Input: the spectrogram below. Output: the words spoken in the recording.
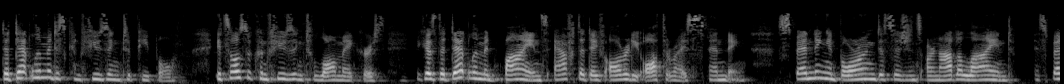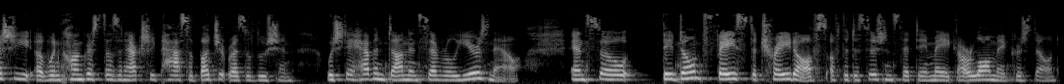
the debt limit is confusing to people. It's also confusing to lawmakers because the debt limit binds after they've already authorized spending. Spending and borrowing decisions are not aligned, especially uh, when Congress doesn't actually pass a budget resolution, which they haven't done in several years now. And so they don't face the trade-offs of the decisions that they make. Our lawmakers don't.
